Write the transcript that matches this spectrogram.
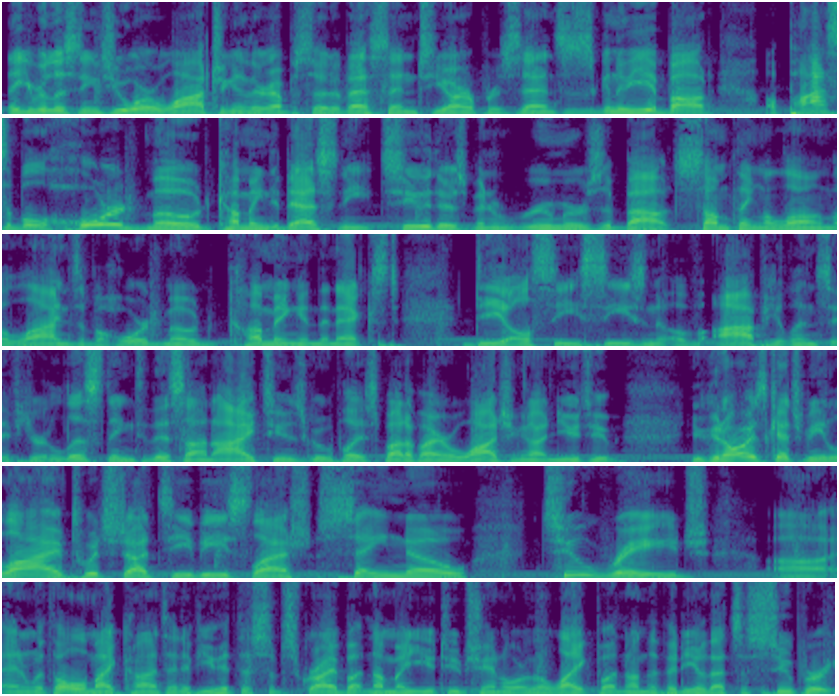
Thank you for listening to or watching another episode of SNTR Presents. This is going to be about a possible Horde mode coming to Destiny 2. There's been rumors about something along the lines of a Horde mode coming in the next DLC season of Opulence. If you're listening to this on iTunes, Google Play, Spotify, or watching on YouTube, you can always catch me live, twitch.tv slash say no to rage. Uh, and with all of my content, if you hit the subscribe button on my YouTube channel or the like button on the video, that's a super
